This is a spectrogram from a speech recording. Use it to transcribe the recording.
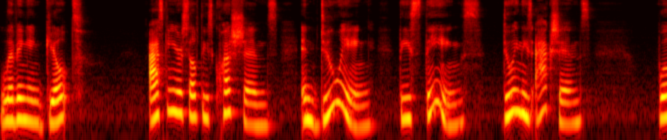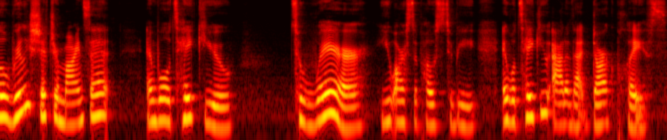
living in guilt, asking yourself these questions and doing these things, doing these actions will really shift your mindset and will take you to where you are supposed to be. It will take you out of that dark place.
